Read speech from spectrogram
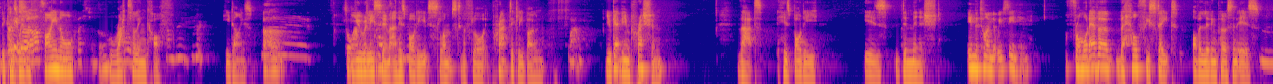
because Okay, with well, a final Question. rattling cough, he dies. Ah. It's all You release him, and his body slumps to the floor, practically bone. Wow. You get the impression that his body is diminished In the time that we've seen him. from whatever the healthy state of a living person is. Hmm.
